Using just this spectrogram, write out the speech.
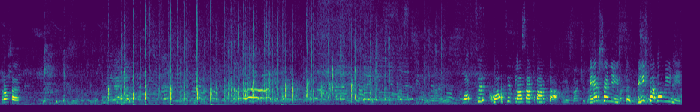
Proszę. Chłopcy, chłopcy klasa czwarta. Pierwsze miejsce Biśta Dominik.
